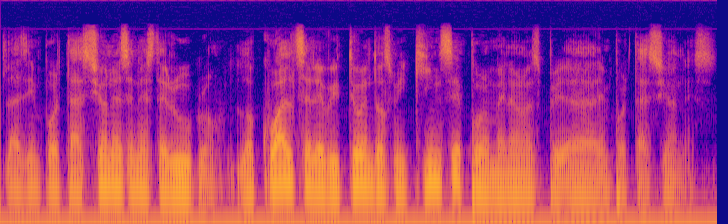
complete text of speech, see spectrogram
de las importaciones en este rubro, lo cual se revirtió en 2015 por menores eh, importaciones.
